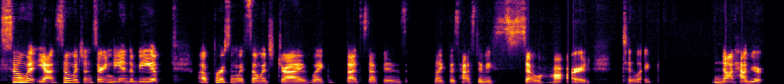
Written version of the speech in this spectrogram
so much, yeah, so much uncertainty, and to be a a person with so much drive, like that stuff is like this has to be so hard to like not have your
